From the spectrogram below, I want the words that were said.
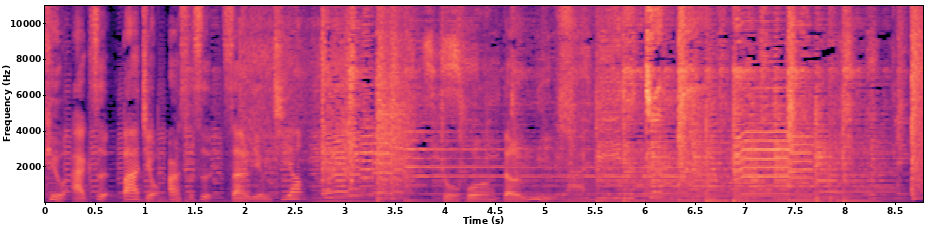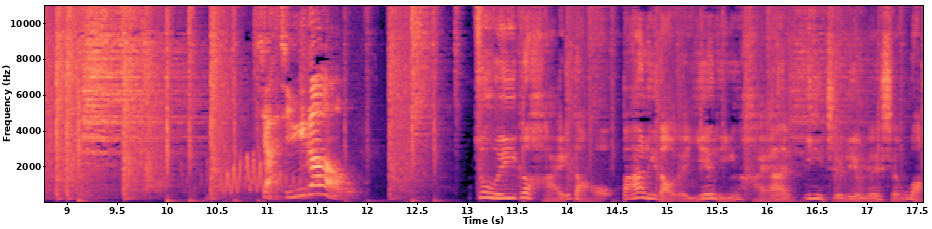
qx 八九二四四三零七幺。主播等你来。作为一个海岛，巴厘岛的椰林海岸一直令人神往。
